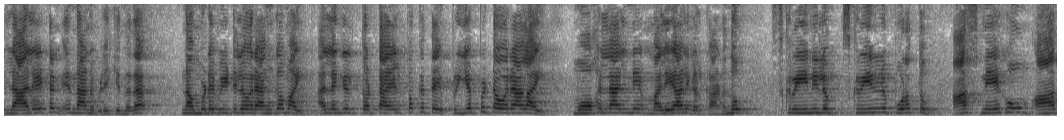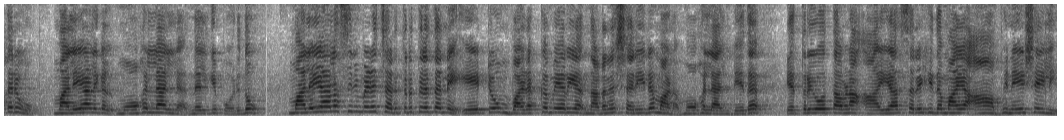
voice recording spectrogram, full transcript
ലാലേട്ടൻ എന്നാണ് വിളിക്കുന്നത്. നമ്മുടെ വീട്ടിലെ ഒരംഗമായി അല്ലെങ്കിൽ തൊട്ടയൽപ്പക്കത്തെ പ്രിയപ്പെട്ട ഒരാളായി മോഹൻലാലിനെ മലയാളികൾ കാണുന്നു. സ്ക്രീനിലും സ്ക്രീനിന് പുറത്തും ആ സ്നേഹവും ആദരവും മലയാളികൾ മോഹൻലാലിന് നൽകി പോരുന്നു. മലയാള സിനിമയുടെ ചരിത്രത്തിലെ തന്നെ ഏറ്റവും വഴക്കമേറിയ നടന ശരീരമാണ് മോഹൻലാലിന്റെത്. എത്രയോ തവണ ആയാസരഹിതമായ ആ അഭിനയശൈലി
